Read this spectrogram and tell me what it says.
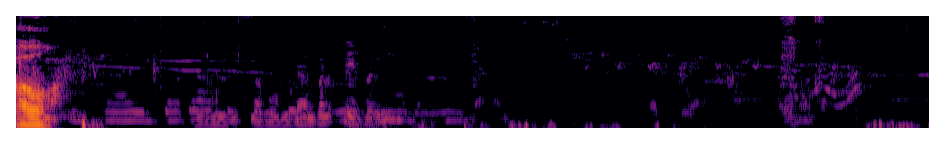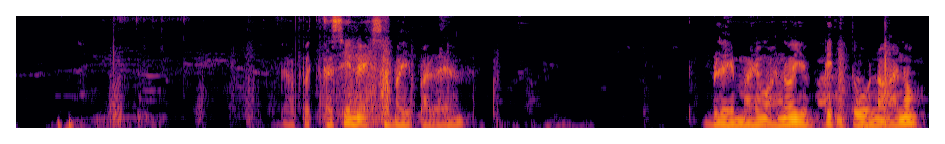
Oo. Dapat kasi na isabay pala yun. Problema yung ano, yung pinto ng ano.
